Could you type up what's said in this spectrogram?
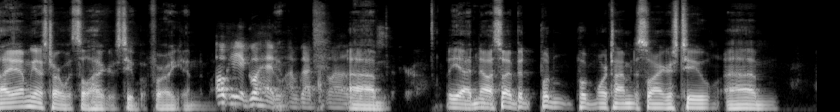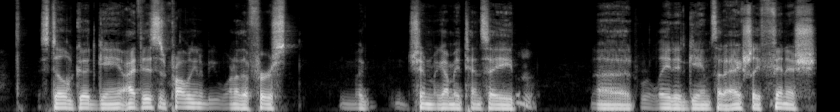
I am going to start with Soul Hackers 2 before I get into my. Okay, yeah, go ahead. I've got. I'll- Um, But yeah, no. So I've been put put more time into Soul Hackers 2. Um, still a good game. I, this is probably going to be one of the first Shin Megami Tensei Hmm. uh, related games that I actually finish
